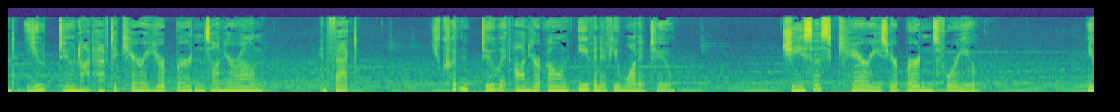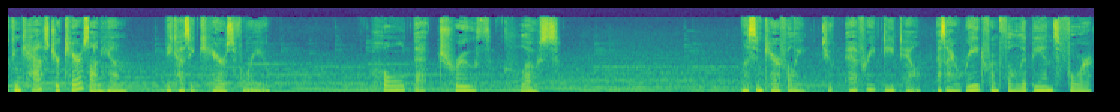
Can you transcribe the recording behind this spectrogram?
Friend, you do not have to carry your burdens on your own. In fact, you couldn't do it on your own even if you wanted to. Jesus carries your burdens for you. You can cast your cares on Him because He cares for you. Hold that truth close. Listen carefully to every detail as I read from Philippians 4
